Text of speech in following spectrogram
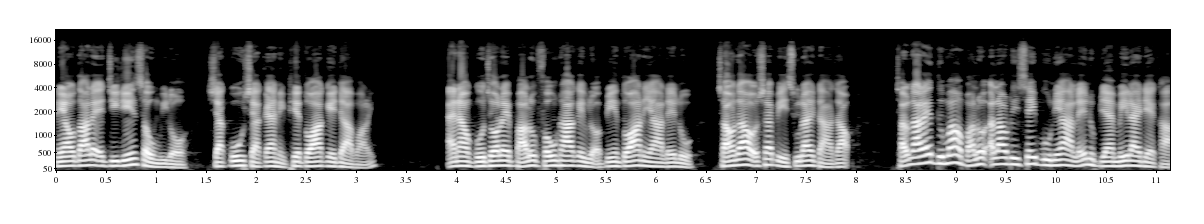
နှစ်ယောက်သားလည်းအကြည့်ချင်းစုံပြီးတော့ရက်ကိုးရက်ကန်နေဖြစ်သွားခဲ့ကြပါတယ်အဲနောက်ကိုချောလည်းဘာလို့ဖုန်းထားခဲ့ပြီးတော့အပြင်သွားနေရလဲလို့ချောင်းသားကိုအဆက်ပြေဆူလိုက်တာကြောင့်ချောင်းသားလည်းသူမကိုဘာလို့အလောက်ထိစိတ်ပူနေရလဲလို့ပြန်မေးလိုက်တဲ့အခါ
